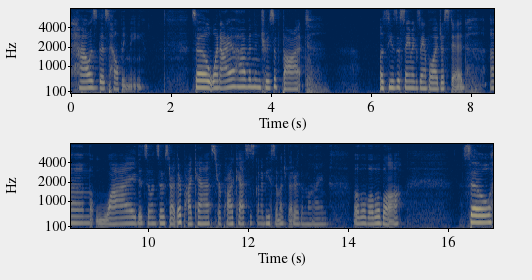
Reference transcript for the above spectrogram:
How is this helping me? So when I have an intrusive thought, let's use the same example I just did. Um, why did so and so start their podcast? Her podcast is going to be so much better than mine. Blah, blah, blah, blah, blah. So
